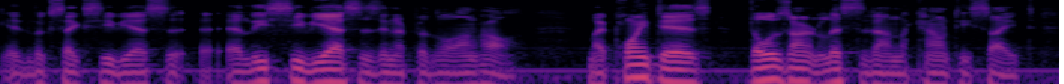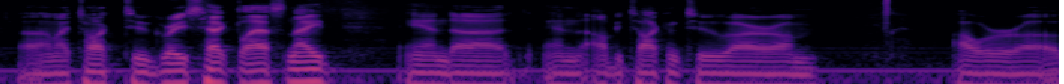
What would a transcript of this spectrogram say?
it looks like CVS, at least CVS is in it for the long haul. My point is, those aren't listed on the county site. Um, I talked to Grace Hecht last night, and uh, and I'll be talking to our um, our uh,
